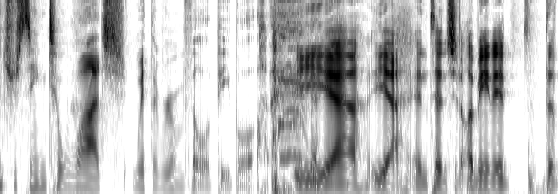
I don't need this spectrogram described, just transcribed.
interesting to watch with a room full of people. yeah, yeah, intentional. I mean, it the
